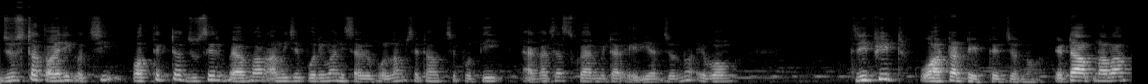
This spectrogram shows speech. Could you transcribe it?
জুসটা তৈরি করছি, প্রত্যেকটা জুসের ব্যবহার আমি যে পরিমাণ হিসাবে বললাম, সেটা হচ্ছে প্রতি এক হাজার স্কোয়ার মিটার এরিয়ার জন্য এবং থ্রি ফিট ওয়াটার ডেপথের জন্য। এটা আপনারা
